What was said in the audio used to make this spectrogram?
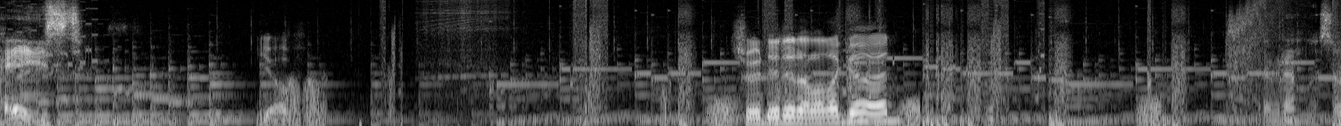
Haste? Yup. Sure did it a lot of good. Evidently so.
